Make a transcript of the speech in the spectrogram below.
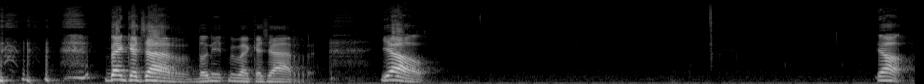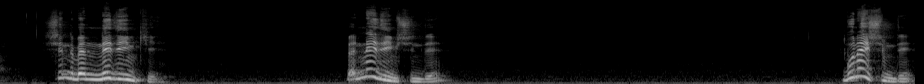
ben kaçar. Donate mi ben kaçar. Ya. Ya. Şimdi ben ne diyeyim ki? Ben ne diyeyim şimdi? Bu ne şimdi?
